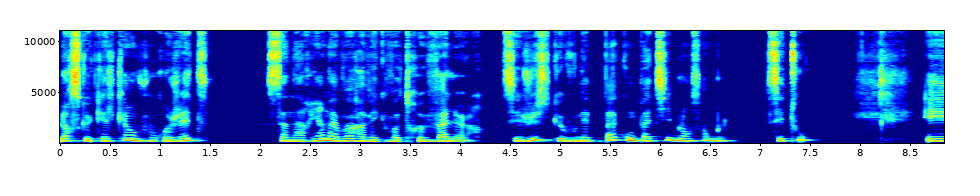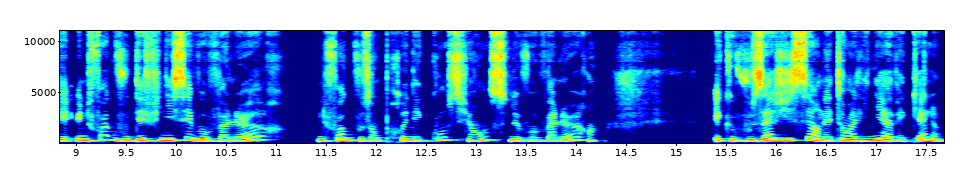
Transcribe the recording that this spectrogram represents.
Lorsque quelqu'un vous rejette, ça n'a rien à voir avec votre valeur. C'est juste que vous n'êtes pas compatibles ensemble. C'est tout. Et une fois que vous définissez vos valeurs, une fois que vous en prenez conscience de vos valeurs et que vous agissez en étant aligné avec elles,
